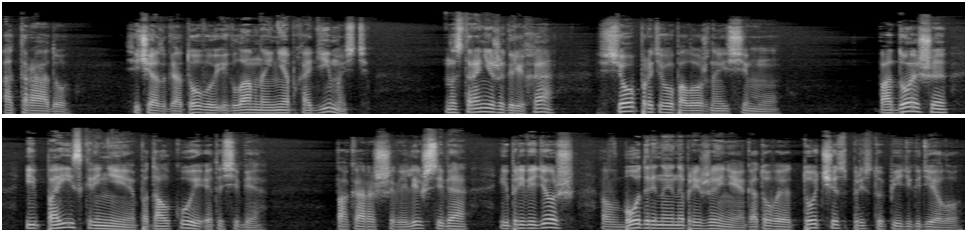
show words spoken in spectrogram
отраду, сейчас готовую и, главное, необходимость. На стороне же греха все противоположное сему. Подольше и поискреннее потолкуй это себе, пока расшевелишь себя и приведешь в бодренное напряжение, готовое тотчас приступить к делу.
